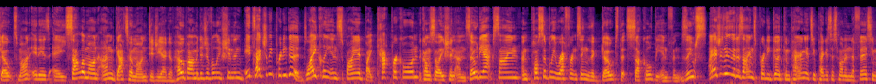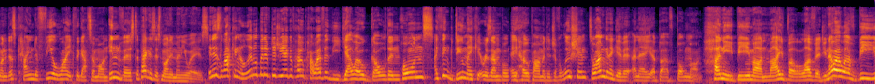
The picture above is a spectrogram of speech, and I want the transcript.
Goatmon. It is a Salamon and Gatomon Digi-Egg of Hope armor Digivolution, and it's actually pretty good. Likely inspired by Capricorn, the constellation and zodiac sign, and possibly referencing the goat that suckled the infant Zeus. I actually think the design's pretty good. Comparing it to Pegasusmon and Nefertimon, it does kind of feel like the Gatomon inverse to Pegasusmon in many ways. It is lacking a little bit of Digi-Egg of Hope, however, the yellow golden horns, I think do make it resemble a Hope Armor Digivolution, so I'm gonna give it an A above Bullmon. Honey Beemon, my beloved. You know I love bees,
